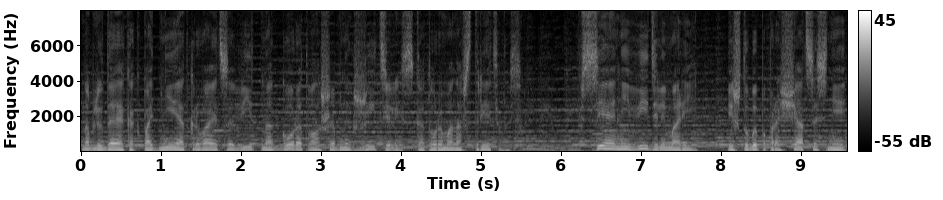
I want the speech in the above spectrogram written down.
наблюдая, как под ней открывается вид на город волшебных жителей, с которым она встретилась. Все они видели Мари, и чтобы попрощаться с ней,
